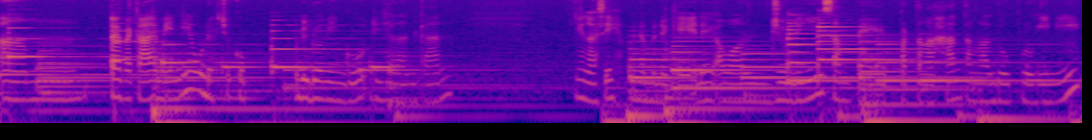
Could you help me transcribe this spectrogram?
Um, ppkm ini udah cukup udah dua minggu dijalankan. Ya nggak sih? Bener-bener kayak dari awal Juli sampai pertengahan tanggal 20 ini.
